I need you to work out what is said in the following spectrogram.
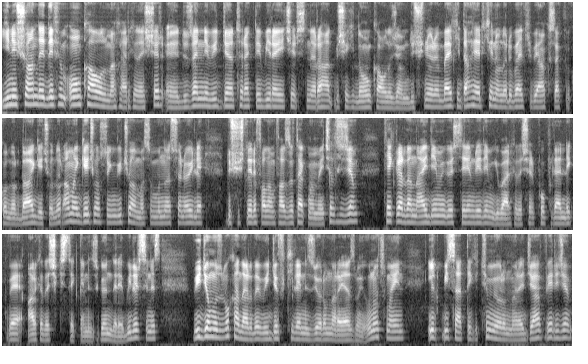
Yine şu anda hedefim 10k olmak arkadaşlar. Ee, düzenli video atarak da bir ay içerisinde rahat bir şekilde 10k olacağımı düşünüyorum. Belki daha erken olur, belki bir aksaklık olur, daha geç olur. Ama geç olsun güç olmasın. Bundan sonra öyle düşüşleri falan fazla takmamaya çalışacağım. Tekrardan da ID'mi göstereyim dediğim gibi arkadaşlar popülerlik ve arkadaşlık isteklerinizi gönderebilirsiniz. Videomuz bu kadardı. Video fikirlerinizi yorumlara yazmayı unutmayın. İlk bir saatteki tüm yorumlara cevap vereceğim.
